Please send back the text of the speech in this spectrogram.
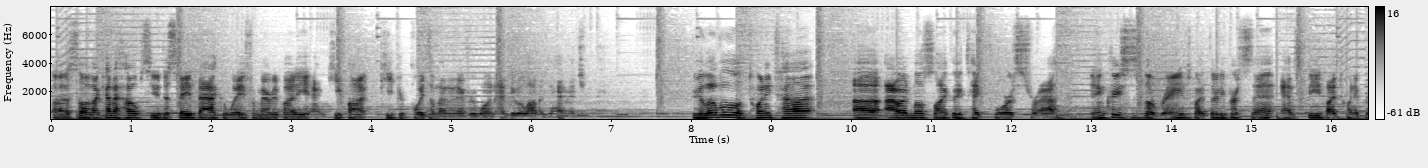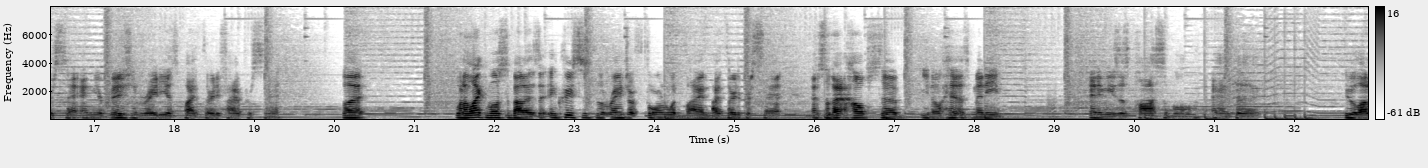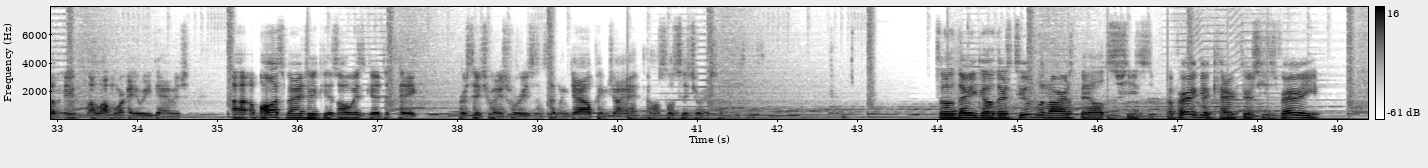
Uh, so that kind of helps you to stay back away from everybody and keep on keep your poison on everyone and do a lot of damage. For your level 20 talent, uh, I would most likely take Forest Wrath. It increases the range by 30% and speed by 20% and your vision radius by 35%. But what I like most about it is it increases the range of Thornwood Vine by 30%, and so that helps to, you know, hit as many enemies as possible and to do a lot of a lot more AoE damage. Uh, Abolish Magic is always good to take for situational reasons, and then Galloping Gait also situational reasons. So there you go. There's two of Lunara's builds. She's a very good character. She's very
